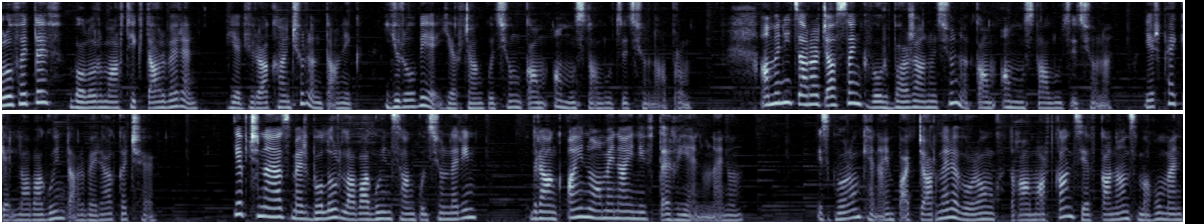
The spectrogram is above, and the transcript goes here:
որովհետև բոլոր մարդիկ տարբեր են եւ յուրաքանչյուր ընտանիք յուրովի է երջանկություն կամ ամուսնալուծություն ապրում։ Ամենից առաջ ասենք, որ բաժանությունը կամ ամուսնալուծությունը երբեք էլ լավագույն տարբերակը չէ։ Եվ չնայած մեր բոլոր լավագույն ցանկություններին, դրանք այնուամենայնիվ տեղի են ունենում։ Իսկ որոնք են այն պատճառները, որոնք տղամարդկանց եւ կանանց մղում են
